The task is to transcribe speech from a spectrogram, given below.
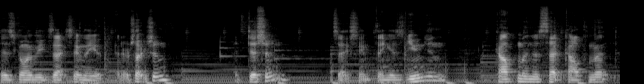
is going to be the exact same thing as intersection. Addition, exact same thing as union. Complement is set complement.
